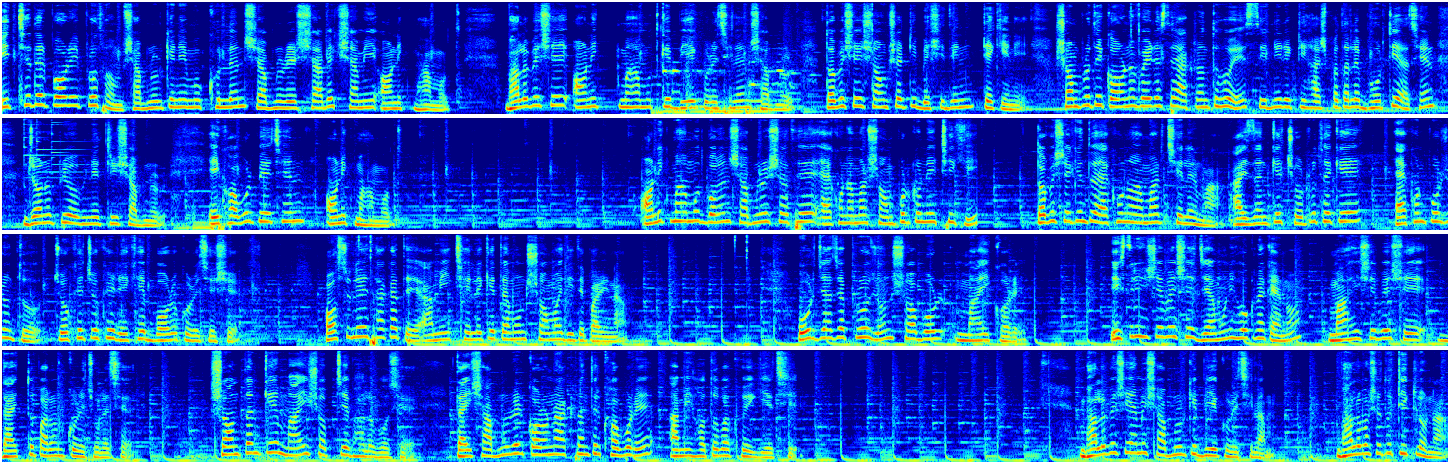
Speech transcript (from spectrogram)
বিচ্ছেদের পর এই প্রথম শাবনুরকে নিয়ে মুখ খুললেন শাবনুরের সাবেক স্বামী অনিক মাহমুদ। ভালোবেসে অনিক মাহমুদকে বিয়ে করেছিলেন শাবনুর, তবে সেই সংসারটি বেশি দিন টেকেনি। সম্প্রতি করোনা ভাইরাসে আক্রান্ত হয়ে সিডনির একটি হাসপাতালে ভর্তি আছেন জনপ্রিয় অভিনেত্রী শাবনুর। এই খবর পেয়েছেন অনিক মাহমুদ। অনিক মাহমুদ বলেন, শাবনুরের সাথে এখন আমার সম্পর্ক নেই ঠিকই, তবে সে কিন্তু এখনও আমার ছেলের মা। আইজানকে ছোট থেকে এখন পর্যন্ত চোখে চোখে রেখে বড় করেছে সে। অস্ট্রেলিয়ায় থাকাতে আমি ছেলেকে তেমন সময় দিতে পারি না। ওর যা যা প্রয়োজন সব ওর মাই করে। স্ত্রী হিসেবে সে যেমনই হোক না কেন, মা হিসেবে সে দায়িত্ব পালন করে চলেছে। সন্তানকে মাই সবচেয়ে ভালো বোঝে। তাই শাবনুরের করোনা আক্রান্তের খবরে আমি হতবাক হয়ে গিয়েছি। ভালোবেসে আমি শাবনুরকে বিয়ে করেছিলাম। ভালোবাসা তো টিকলো না।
